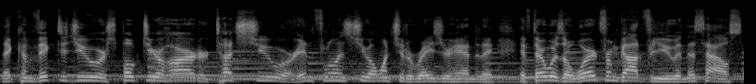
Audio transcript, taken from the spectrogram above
that convicted you or spoke to your heart or touched you or influenced you, I want you to raise your hand today. If there was a word from God for you in this house,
